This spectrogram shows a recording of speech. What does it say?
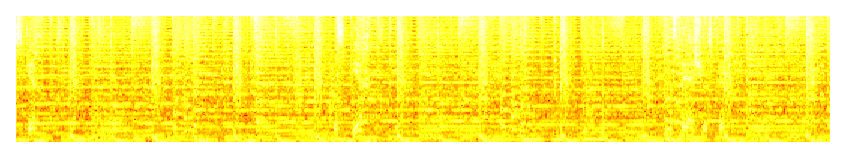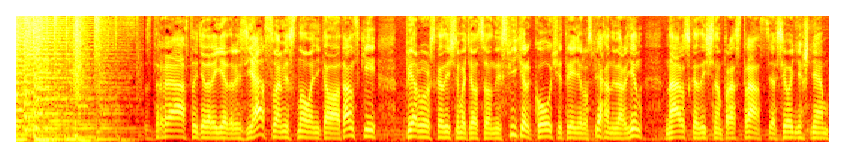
Успех. Успех. Настоящий успех. Здравствуйте, дорогие друзья! С вами снова Николай Латанский, первый русскоязычный мотивационный спикер, коуч и тренер успеха номер один на русскоязычном пространстве. В сегодняшнем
